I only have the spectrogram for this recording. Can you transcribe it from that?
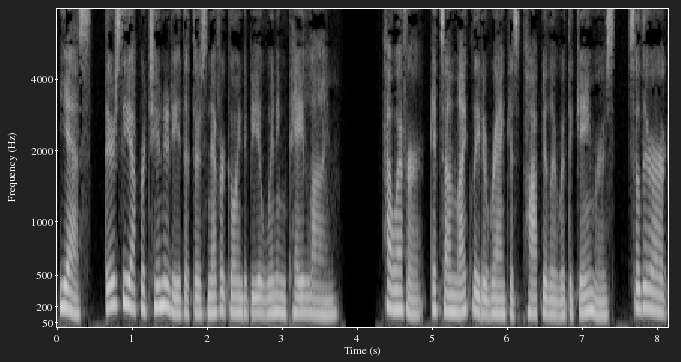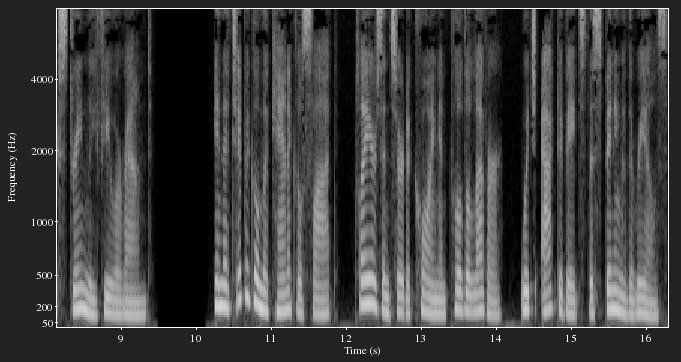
Yes, there's the opportunity that there's never going to be a winning pay line. However, it's unlikely to rank as popular with the gamers, so there are extremely few around. In a typical mechanical slot, players insert a coin and pull the lever, which activates the spinning of the reels.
